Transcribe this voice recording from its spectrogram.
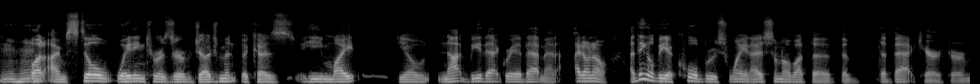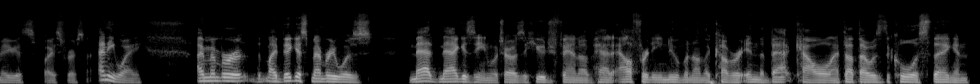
mm-hmm. but I'm still waiting to reserve judgment because he might you know not be that great a Batman. I don't know. I think he'll be a cool Bruce Wayne. I just don't know about the the the Bat character, or maybe it's vice versa. Anyway, I remember the, my biggest memory was Mad Magazine, which I was a huge fan of, had Alfred E. Neuman on the cover in the bat cowl. And I thought that was the coolest thing. And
